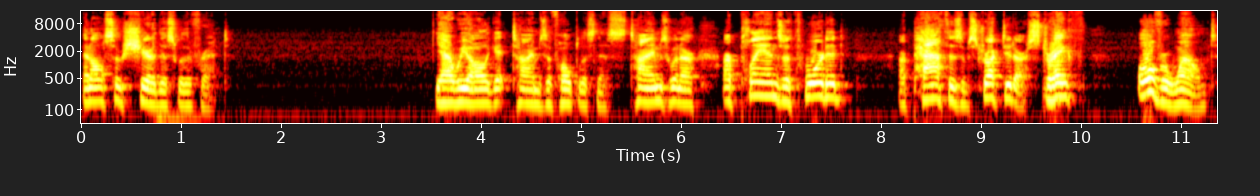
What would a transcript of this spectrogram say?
and also share this with a friend. Yeah, we all get times of hopelessness, times when our, our plans are thwarted, our path is obstructed, our strength overwhelmed,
